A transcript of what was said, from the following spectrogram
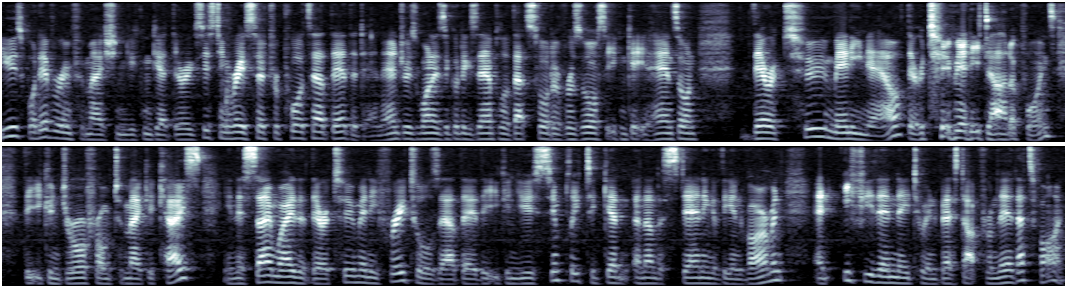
use whatever information you can get. There are existing research reports out there. The Dan Andrews one is a good example of that sort of resource that you can get your hands on. There are too many now, there are too many data points that you can draw from to make a case, in the same way that there are too many free tools out there that you can use simply to get an understanding of the environment. And if you then need to invest up from there, that's fine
